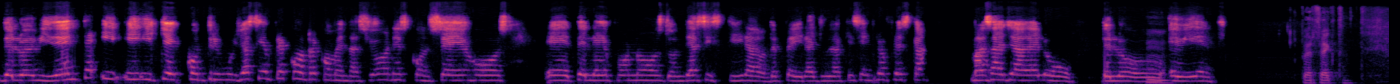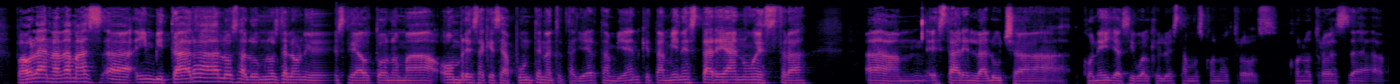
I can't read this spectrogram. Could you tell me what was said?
de lo evidente y, y, y que contribuya siempre con recomendaciones, consejos, eh, teléfonos, dónde asistir, a dónde pedir ayuda, que siempre ofrezca más allá de lo, de lo mm. evidente. Perfecto. Paula, nada más ah, invitar a los alumnos de la Universidad Autónoma, hombres, a que se apunten a tu taller también, que también es tarea nuestra estar en la lucha con ellas, igual que lo estamos con, otros, con, otros, ah,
